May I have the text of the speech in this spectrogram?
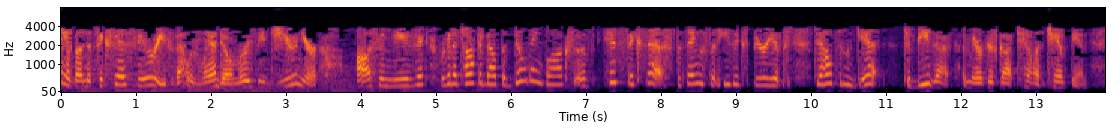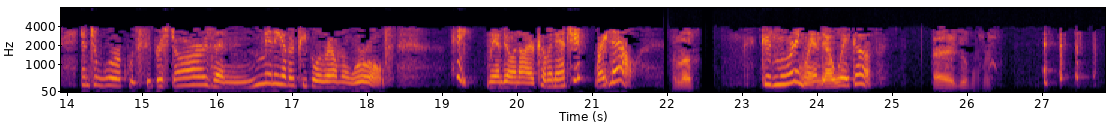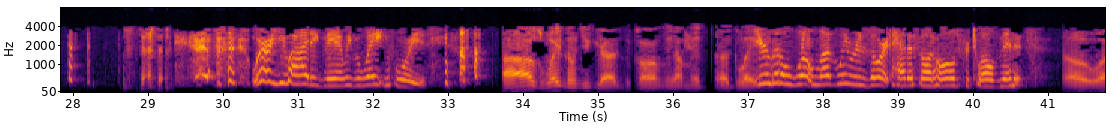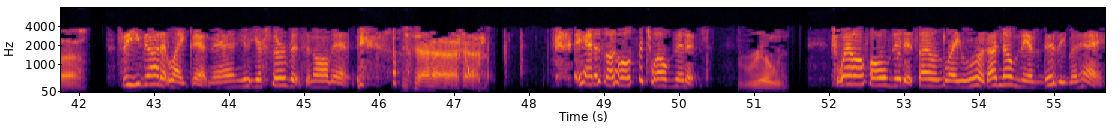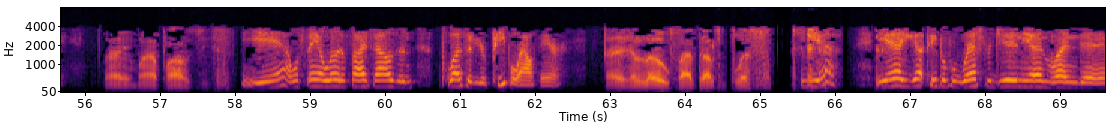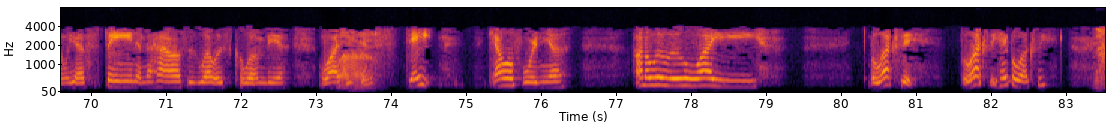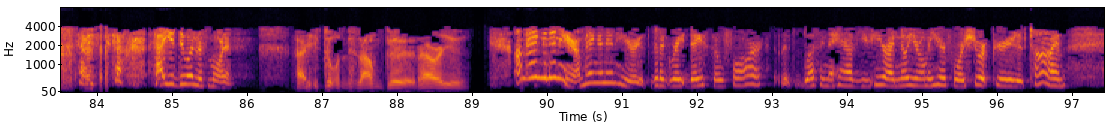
Building Abundant Success Series. That was Landau Murphy Jr. Awesome music. We're going to talk about the building blocks of his success, the things that he's experienced to help him get to be that America's Got Talent champion and to work with superstars and many other people around the world. Hey, Landau and I are coming at you right now. Hello. Good morning, Landau. Wake up. Hey, good morning. Where are you hiding, man? We've been waiting for you. I was waiting on you guys to call me. I'm at uh, Glade. Your little wo- lovely resort had us on hold for 12 minutes. Oh wow. So you got it like that, man. Your, your servants and all that. they had us on hold for 12 minutes. really? 12 whole minutes. I was like, look, I know man's busy, but hey. Hey, my apologies. Yeah, well say hello to 5,000 plus of your people out there. Hey, hello, five thousand plus. yeah. Yeah, you got people from West Virginia and London. We have Spain in the house as well as Colombia, Washington Wow. State, California, Honolulu, Hawaii, Biloxi. Biloxi. Hey, Biloxi. How, how you doing this morning? How you doing this? I'm good. How are you? I'm hanging in here. I'm hanging in here. It's been a great day so far. It's a blessing to have you here. I know you're only here for a short period of time,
